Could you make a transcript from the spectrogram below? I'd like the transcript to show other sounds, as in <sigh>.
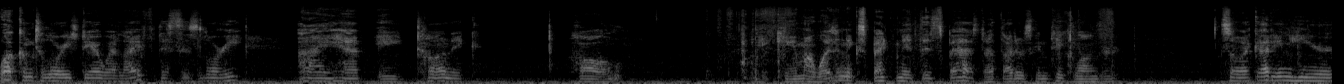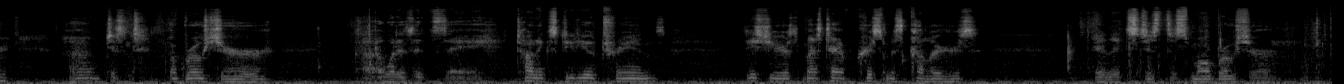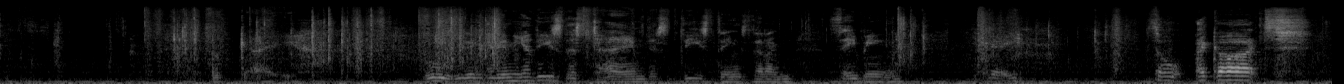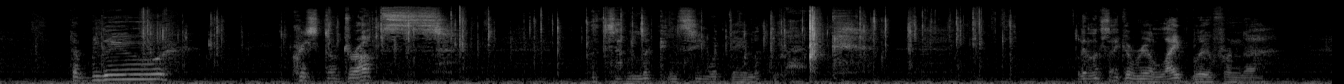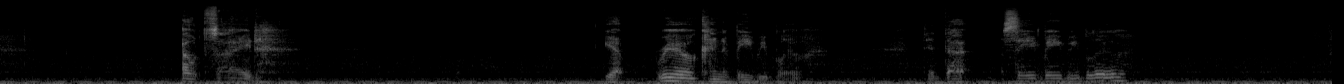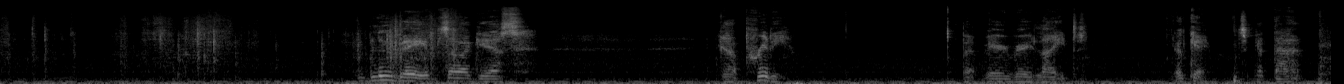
Welcome to Lori's DIY Life. This is Lori. I have a tonic haul. It came, I wasn't expecting it this fast. I thought it was going to take longer. So I got in here um, just a brochure. Uh, what does it say? Tonic Studio Trends. This year's must have Christmas colors. And it's just a small brochure. Ooh, we didn't get any of these this time. This these things that I'm saving. Okay. So I got the blue crystal drops. Let's have a look and see what they look like. It looks like a real light blue from the outside. Yep, real kind of baby blue. Did that say baby blue? Blue babe, so I guess. Got pretty. But very, very light. Okay, let's get that.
